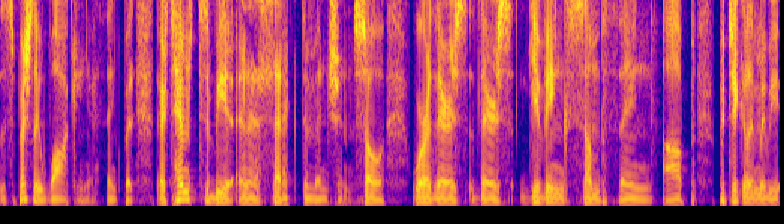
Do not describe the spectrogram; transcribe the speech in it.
especially walking, I think, but there tends to be an ascetic dimension. So where there's there's giving something up, particularly maybe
